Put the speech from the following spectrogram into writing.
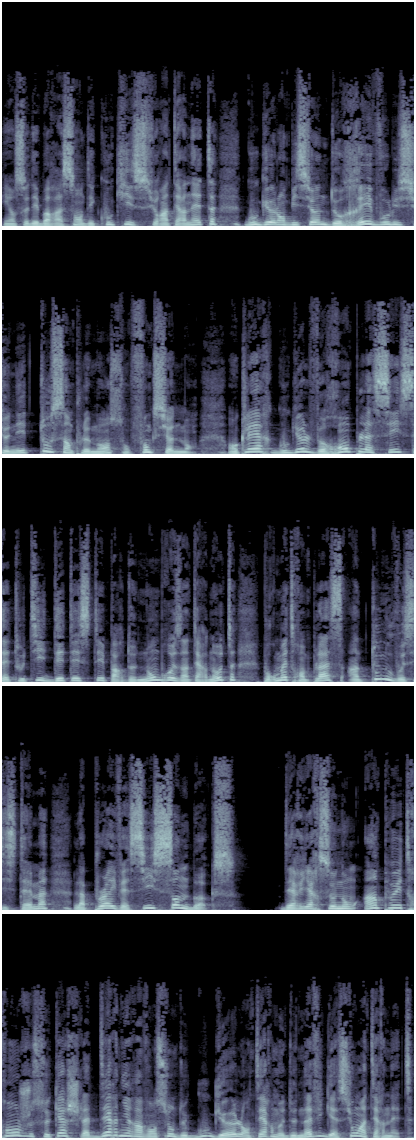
Et en se débarrassant des cookies sur Internet, Google ambitionne de révolutionner tout simplement son fonctionnement. En clair, Google veut remplacer cet outil détesté par de nombreux internautes pour mettre en place un tout nouveau système, la Privacy Privacy Sandbox. Derrière ce nom un peu étrange se cache la dernière invention de Google en termes de navigation Internet.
